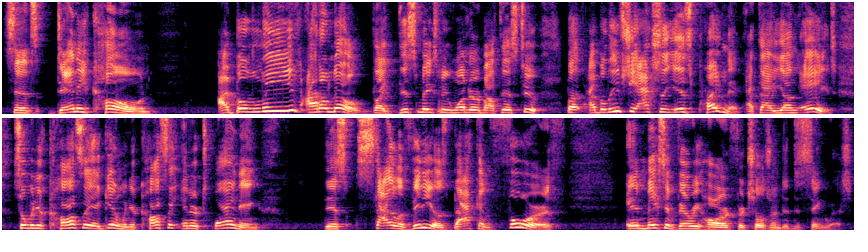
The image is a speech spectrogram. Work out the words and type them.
since Danny Cohn, I believe, I don't know, like this makes me wonder about this too, but I believe she actually is pregnant at that young age. So when you're constantly, again, when you're constantly intertwining this style of videos back and forth, it makes it very hard for children to distinguish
